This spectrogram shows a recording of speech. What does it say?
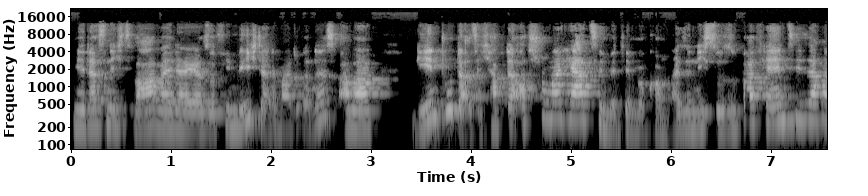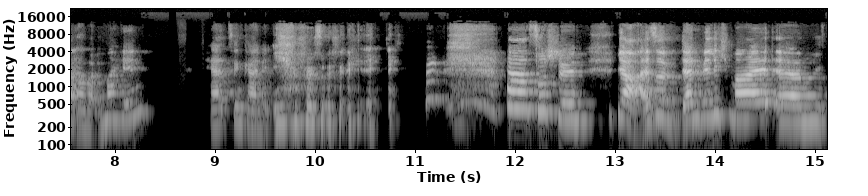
mir das nichts war, weil da ja so viel Milch dann immer drin ist. Aber gehen tut das. Ich habe da auch schon mal Herzchen mit hinbekommen. Also nicht so super fancy Sachen, aber immerhin Herzchen kann ich. Ja, so schön. Ja, also dann will ich mal ähm,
